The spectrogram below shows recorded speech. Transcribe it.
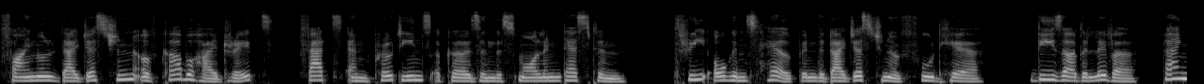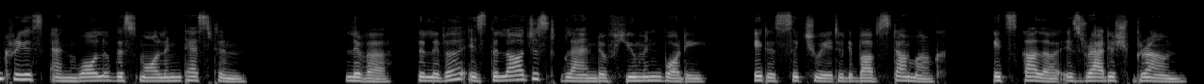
Final digestion of carbohydrates, fats and proteins occurs in the small intestine. Three organs help in the digestion of food here. These are the liver, pancreas and wall of the small intestine. Liver. The liver is the largest gland of human body. It is situated above stomach. Its color is reddish brown.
